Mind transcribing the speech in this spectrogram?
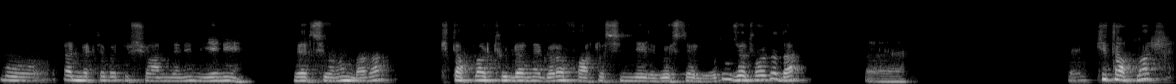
bu El Mektebetü Şamile'nin yeni versiyonunda da kitaplar türlerine göre farklı simgeyle gösteriliyordu. Zotero'da da e, e, kitaplar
